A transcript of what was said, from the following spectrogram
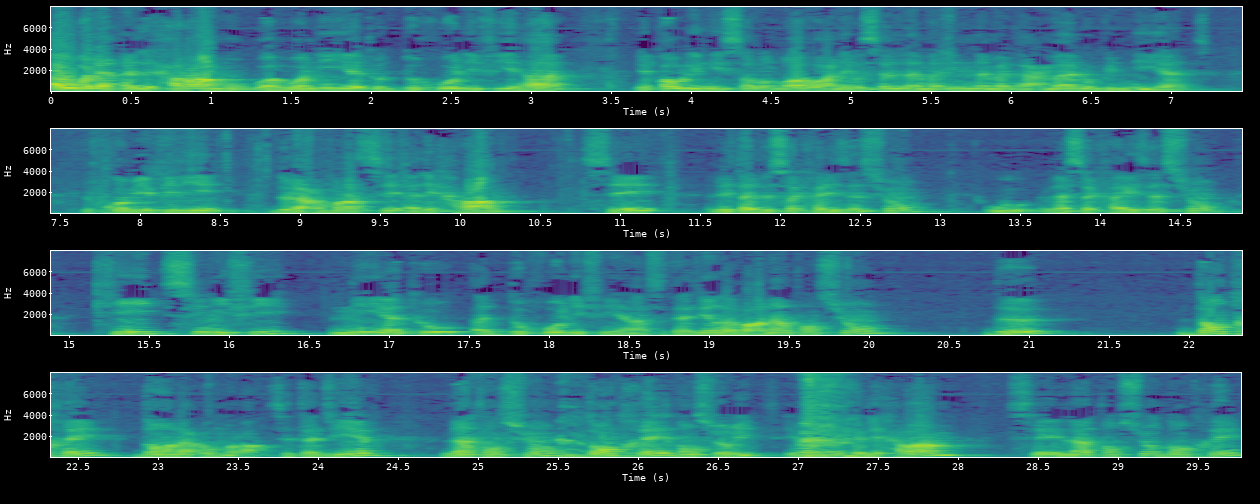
أولا الإحرام وهو نية الدخول فيها لقوله صلى الله عليه وسلم إنما الأعمال بالنيات Le premier pilier de la Umrah c'est l'Ihram, c'est l'état de sacralisation ou la sacralisation qui signifie niyatu ad-dukhul fiha, c'est-à-dire d'avoir l'intention de d'entrer dans la Umrah, c'est-à-dire l'intention d'entrer dans ce rite. Et on dit que l'ihram, c'est l'intention d'entrer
